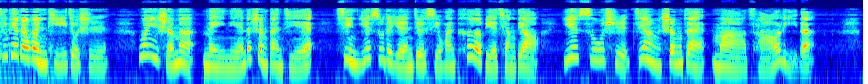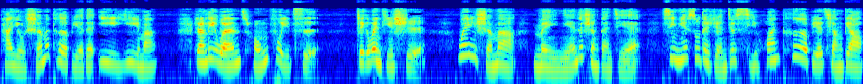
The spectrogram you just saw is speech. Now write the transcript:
今天的问题就是：为什么每年的圣诞节，信耶稣的人就喜欢特别强调耶稣是降生在马槽里的？它有什么特别的意义吗？让丽文重复一次，这个问题是：为什么每年的圣诞节，信耶稣的人就喜欢特别强调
